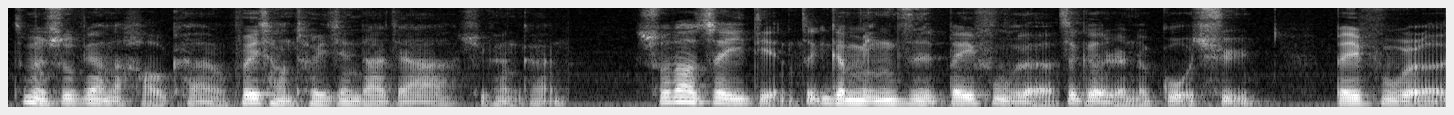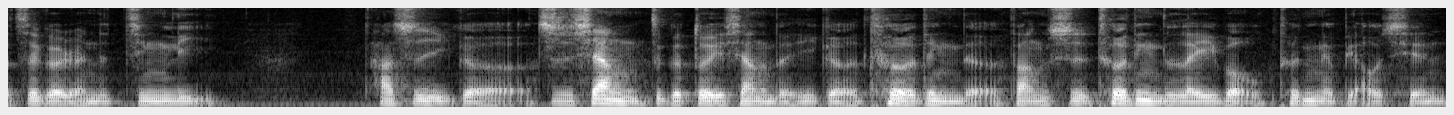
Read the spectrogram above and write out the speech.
这本书非常的好看，非常推荐大家去看看。说到这一点，这个名字背负了这个人的过去，背负了这个人的经历，它是一个指向这个对象的一个特定的方式、特定的 label、特定的标签，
